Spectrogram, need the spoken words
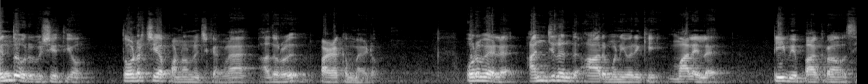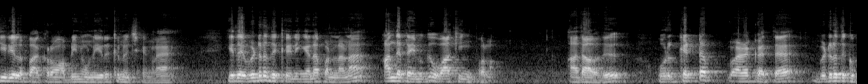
எந்த ஒரு விஷயத்தையும் தொடர்ச்சியாக பண்ணோம்னு வச்சுக்கோங்களேன் அது ஒரு பழக்கமாயிடும். ஒருவேளை அஞ்சுலேருந்து ஆறு மணி வரைக்கும் மாலையில் டிவி பார்க்குறோம் சீரியலை பார்க்குறோம் அப்படின்னு ஒன்று இருக்குன்னு வச்சுக்கோங்களேன் இதை விடுறதுக்கு நீங்கள் என்ன பண்ணலான்னா அந்த டைமுக்கு வாக்கிங் போகலாம் அதாவது ஒரு கெட்ட பழக்கத்தை விடுறதுக்கு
